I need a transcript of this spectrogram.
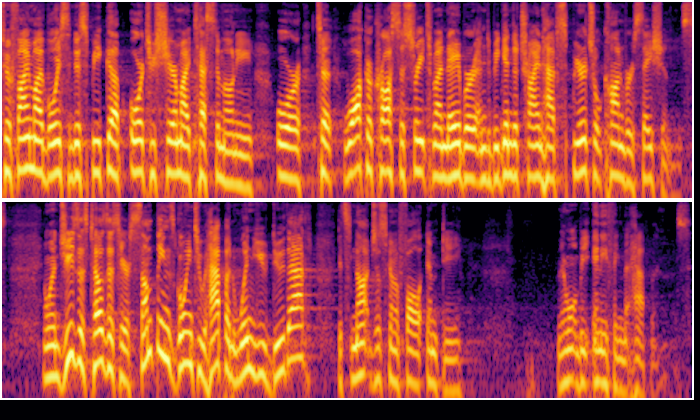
to find my voice and to speak up or to share my testimony or to walk across the street to my neighbor and to begin to try and have spiritual conversations. And when Jesus tells us here, something's going to happen when you do that, it's not just going to fall empty. There won't be anything that happens.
